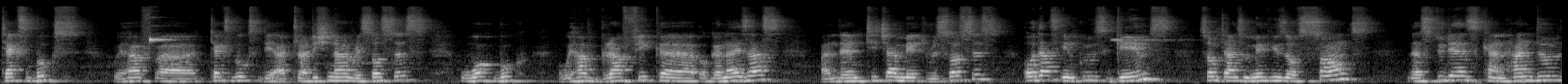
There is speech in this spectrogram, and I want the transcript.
textbooks. We have uh, textbooks, they are traditional resources, workbook. We have graphic uh, organizers and then teacher made resources. Others include games. Sometimes we make use of songs that students can handle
